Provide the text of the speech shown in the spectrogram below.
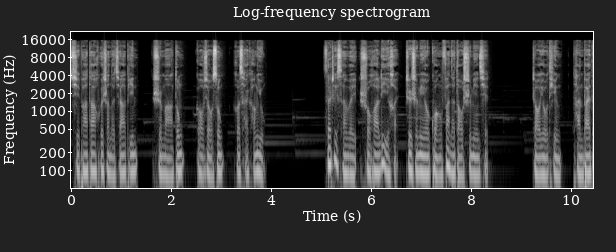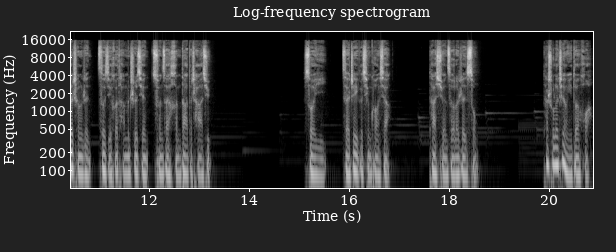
奇葩大会上的嘉宾是马东、高晓松和蔡康永。在这三位说话厉害、知识面又广泛的导师面前，赵又廷。坦白的承认自己和他们之间存在很大的差距，所以在这个情况下，他选择了认怂。他说了这样一段话：“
